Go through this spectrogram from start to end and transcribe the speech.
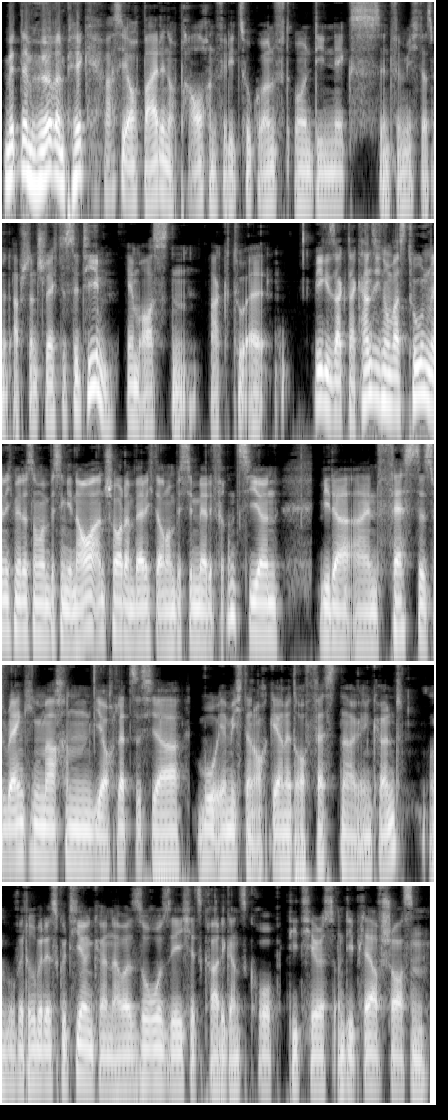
mit einem höheren Pick, was sie auch beide noch brauchen für die Zukunft. Und die Knicks sind für mich das mit Abstand schlechteste Team im Osten aktuell. Wie gesagt, da kann sich noch was tun. Wenn ich mir das noch mal ein bisschen genauer anschaue, dann werde ich da noch ein bisschen mehr differenzieren. Wieder ein festes Ranking machen, wie auch letztes Jahr, wo ihr mich dann auch gerne drauf festnageln könnt und wo wir darüber diskutieren können. Aber so sehe ich jetzt gerade ganz grob die Tiers und die Playoff-Chancen.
